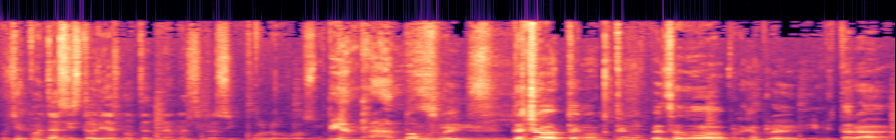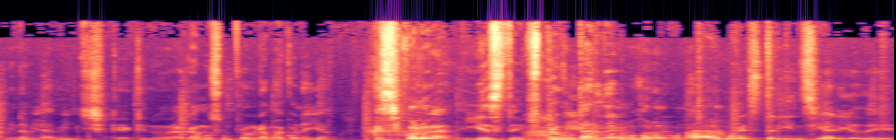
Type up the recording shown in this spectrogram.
Oye, ¿cuántas historias no tendrán así los psicólogos? Bien randoms, güey. Sí. De hecho, tengo, tengo pensado, por ejemplo, invitar a, a mi novia, a Mitch, que, que nos hagamos un programa con ella, que es psicóloga, y este, pues, Ah, preguntarle a lo mejor alguna, algún experienciario de,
